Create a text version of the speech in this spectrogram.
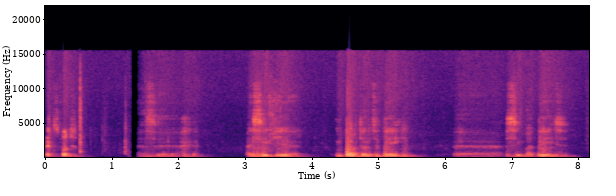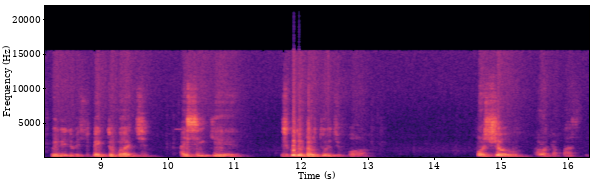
Thanks, coach. Yes, uh, I think uh, important today, uh, Simba Days, we need to respect too much. I think uh, it's good opportunity for for show our capacity,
